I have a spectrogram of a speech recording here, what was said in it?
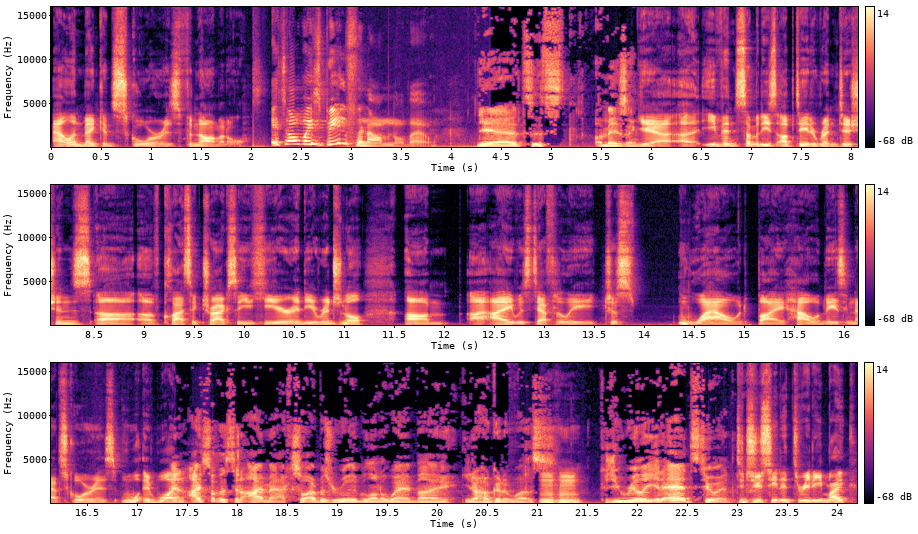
Alan Menken's score is phenomenal. it's always been phenomenal though. Yeah, it's it's amazing. Yeah, uh, even some of these updated renditions uh, of classic tracks that you hear in the original, um, I, I was definitely just wowed by how amazing that score is. W- It won. And I saw this in IMAX, so I was really blown away by you know how good it was. Mhm. Because you really it adds to it. Did you see it in 3D, Mike?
